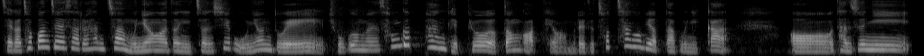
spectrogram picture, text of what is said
제가 첫 번째 회사를 한참 운영하던 2015년도에 조금은 성급한 대표였던 것 같아요. 아무래도 첫 창업이었다 보니까 어, 단순히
